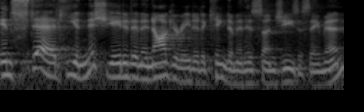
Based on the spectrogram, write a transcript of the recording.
Instead, He initiated and inaugurated a kingdom in His Son Jesus. Amen?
